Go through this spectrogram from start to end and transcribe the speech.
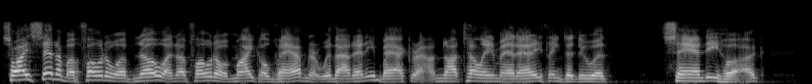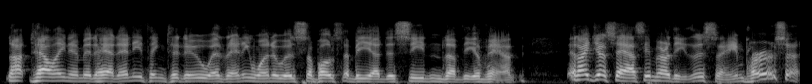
So I sent him a photo of Noah and a photo of Michael Vabner without any background, not telling him it had anything to do with Sandy Hook, not telling him it had anything to do with anyone who was supposed to be a decedent of the event. And I just asked him, are these the same person?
